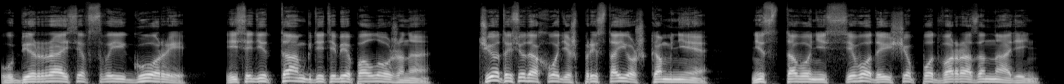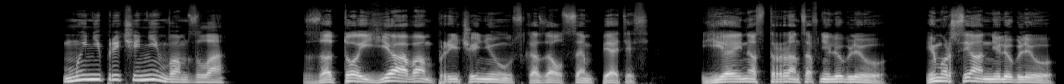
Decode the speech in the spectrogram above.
«Убирайся в свои горы! и сидит там, где тебе положено. Чего ты сюда ходишь, пристаешь ко мне? Ни с того ни с сего, да еще по два раза на день». «Мы не причиним вам зла». «Зато я вам причиню», — сказал Сэм пятясь. «Я иностранцев не люблю, и марсиан не люблю.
